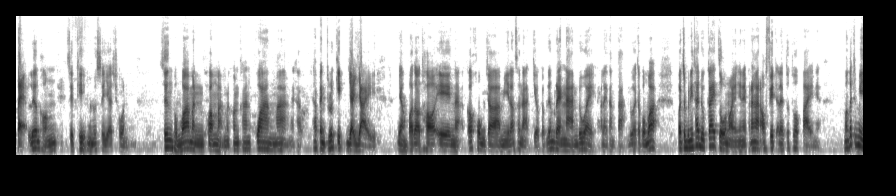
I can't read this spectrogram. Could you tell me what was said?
แตะเรื่องของสิทธิมนุษยชน ซึ่งผมว่ามันความหมายมันค่อนข้างกว้างมากนะครับ ถ้าเป็นธุรกิจใหญ่ ๆ อย่างปตทเองอะก็คงจะมีลักษณะเกี่ยวกับเรื่องแรงงานด้วยอะไรต่างๆ ด้วย แต่ผมว่าปัจจุบันนี้ถ้าดูใกล้ตัวหน่อยในพนักงานออฟฟิศอะไรทั่วๆไปเนี่ยมันก็จะมี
